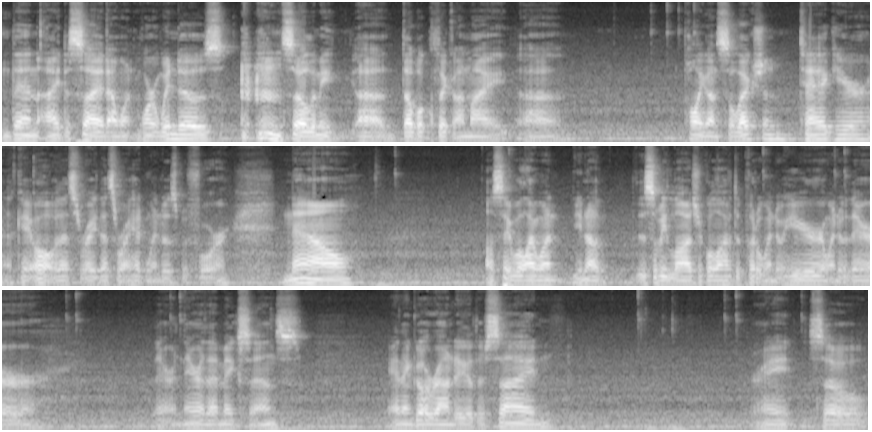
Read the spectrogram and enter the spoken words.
then I decide I want more windows. so let me uh, double click on my uh, polygon selection tag here. Okay, oh, that's right. That's where I had windows before. Now, I'll say, well, I want, you know, this will be logical. I'll have to put a window here, a window there, there and there. That makes sense. And then go around to the other side. Right, so,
